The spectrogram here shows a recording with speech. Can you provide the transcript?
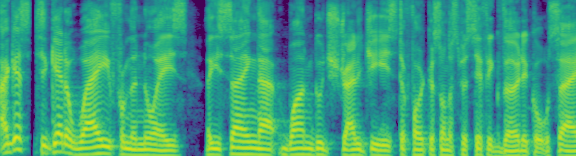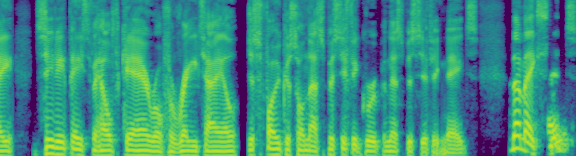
I guess to get away from the noise, are you saying that one good strategy is to focus on a specific vertical, say CDPs for healthcare or for retail, just focus on that specific group and their specific needs? That makes sense,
